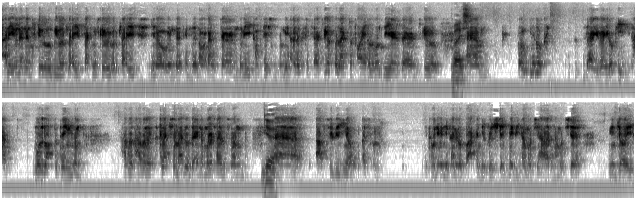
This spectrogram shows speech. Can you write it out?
and even then in school, we would have played secondary school. We would have played, you know, in the in the North Leinster and the league competitions, and we had a bit of success. We got to the Leinster final one of the years there in school. Right. Um, so you know, look very very lucky. Had won lots of things and have a, having a collection of medals there in the mother's house and yeah. Uh, absolutely, you know, I suppose it's only when you kind of look back and you appreciate maybe how much you had and how much uh, you enjoyed.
